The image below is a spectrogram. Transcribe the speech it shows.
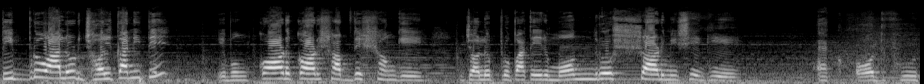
তীব্র আলোর ঝলকানিতে এবং কর কড় শব্দের সঙ্গে জলপ্রপাতের মন্দ্রস্বর মিশে গিয়ে এক অদ্ভুত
